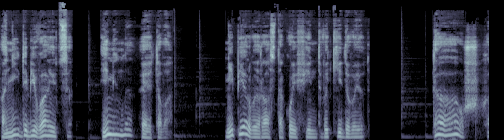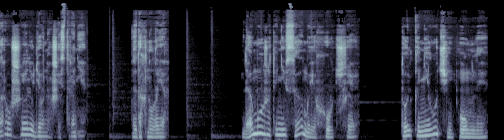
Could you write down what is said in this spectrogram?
они добиваются именно этого. Не первый раз такой финт выкидывают. Да уж, хорошие люди в нашей стране, вздохнула я. Да может и не самые худшие, только не очень умные,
